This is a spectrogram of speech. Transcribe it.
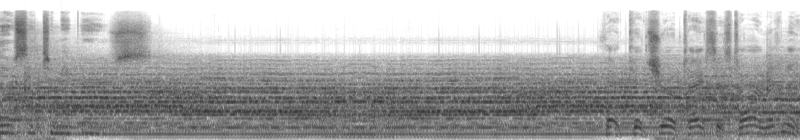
Closer to me, Bruce. That kid sure takes his time, doesn't he?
